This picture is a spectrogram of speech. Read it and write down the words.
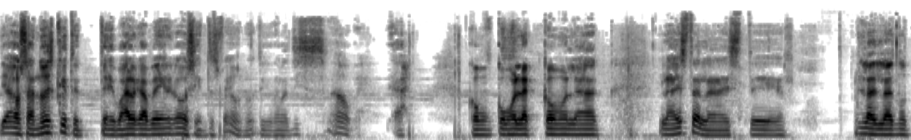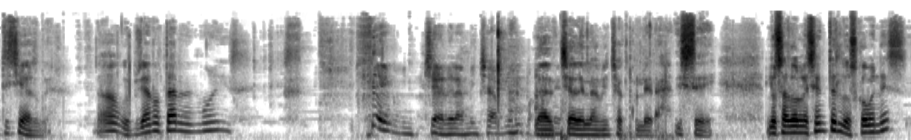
Ya, o sea, no es que te, te valga verga o sientes feo, ¿no? Digo, nada más dices, no, güey, ya. Como, como la, como la, la esta, la, este, la de las noticias, güey. No, güey, pues ya no tarden en morir. Micha de la micha. no La de la micha culera. Dice, los adolescentes, los jóvenes,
